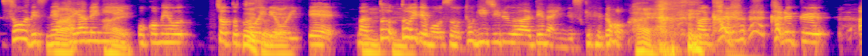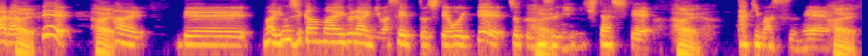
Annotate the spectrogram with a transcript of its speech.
そうですね。まあ早めはいにお米をちょっと研いでおいて、まあ、うんうんと研いでもその研ぎ汁は出ないんですけれど、はい。まあ、軽軽く洗って、はい。はい。で、まあ、4時間前ぐらいにはセットしておいて、ちょっと水に浸してはい。炊きますね。はい。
